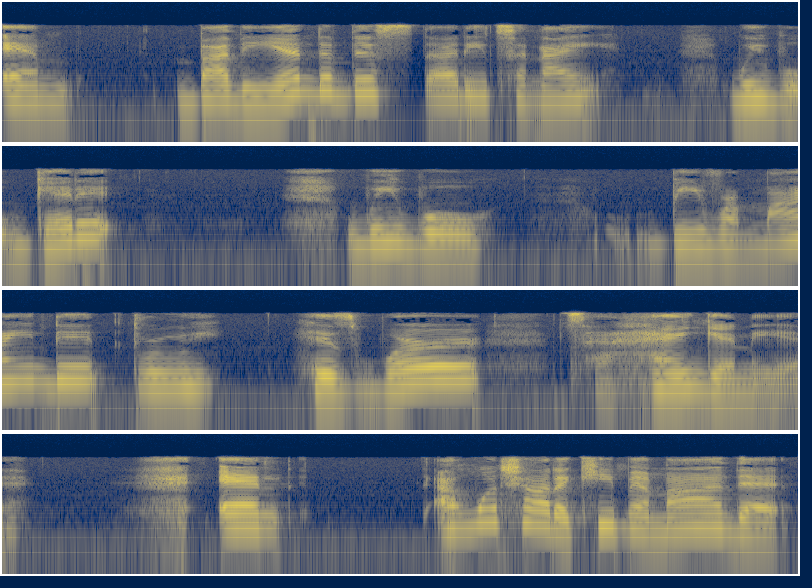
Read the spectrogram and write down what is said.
And by the end of this study tonight, we will get it. We will be reminded through his word to hang in there. And I want y'all to keep in mind that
